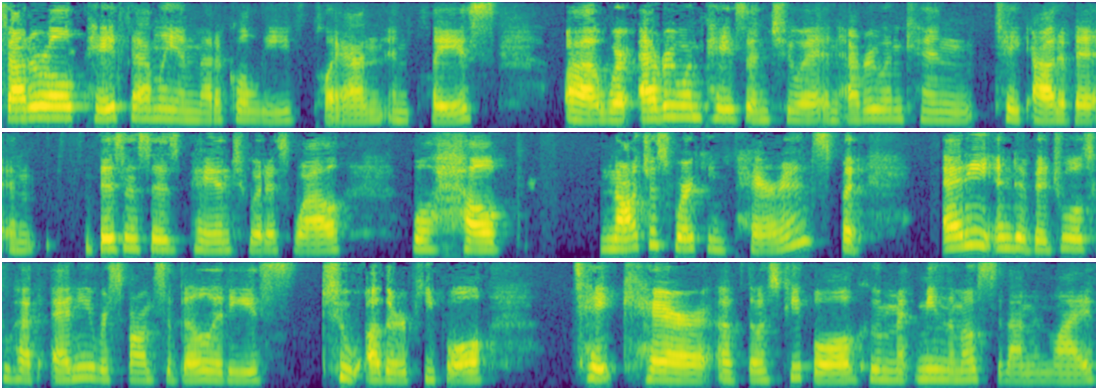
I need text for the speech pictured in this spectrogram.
federal paid family and medical leave plan in place uh, where everyone pays into it and everyone can take out of it, and businesses pay into it as well, will help not just working parents, but any individuals who have any responsibilities to other people take care of those people who mean the most to them in life.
